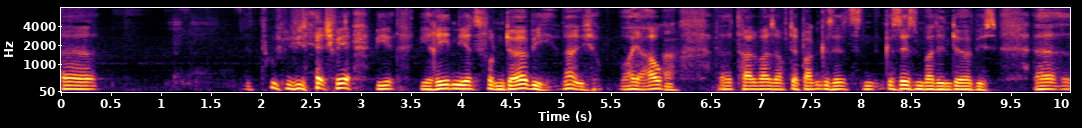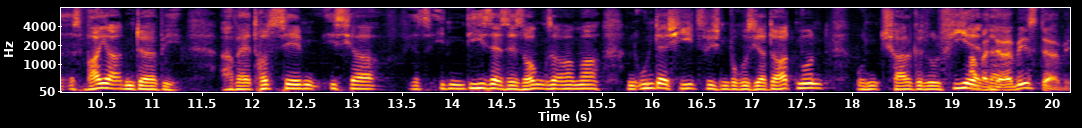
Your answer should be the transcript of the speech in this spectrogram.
äh, tue ich mir wieder schwer. Wir, wir reden jetzt von Derby. Ne? Ich war ja auch äh, teilweise auf der Bank gesessen, gesessen bei den Derbys. Äh, es war ja ein Derby. Aber trotzdem ist ja jetzt in dieser Saison, sagen wir mal, ein Unterschied zwischen Borussia Dortmund und Schalke 04. Aber da. Derby ist Derby.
